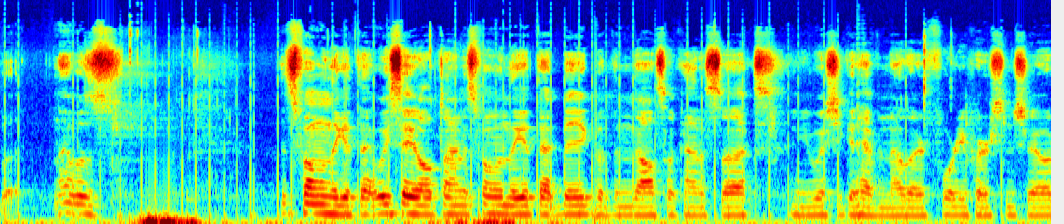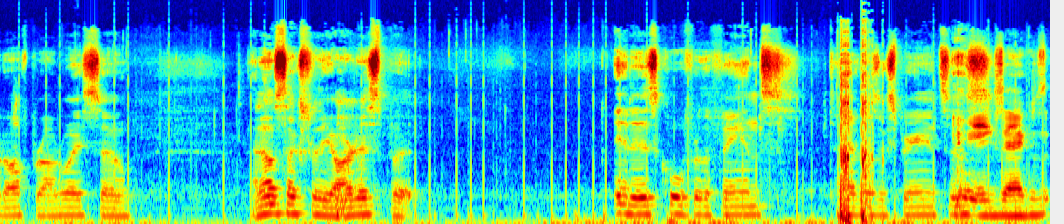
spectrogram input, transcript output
But that was. It's fun when they get that. We say it all the time. It's fun when they get that big, but then it also kind of sucks. And you wish you could have another forty-person show at Off Broadway. So, I know it sucks for the artists, but it is cool for the fans to have those experiences. Exactly.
